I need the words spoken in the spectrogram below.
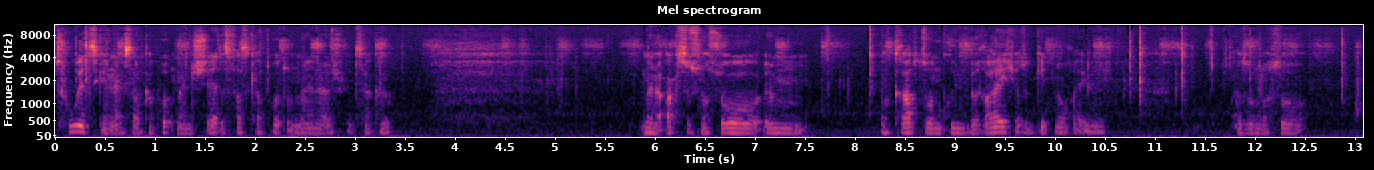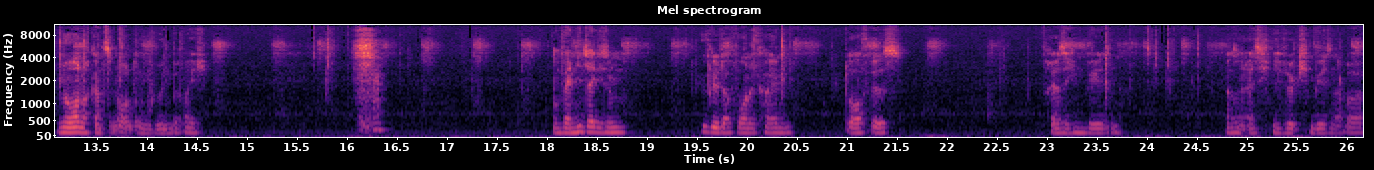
Tools gehen langsam kaputt. Mein Schwert ist fast kaputt und meine Spitzhacke. Meine Axt ist noch so im. noch gerade so im grünen Bereich, also geht noch eigentlich. Also noch so nur noch ganz in Ordnung im grünen Bereich. Und wenn hinter diesem Hügel da vorne kein Dorf ist, fresse ich einen Besen. Also esse ich nicht wirklich einen Besen, aber.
